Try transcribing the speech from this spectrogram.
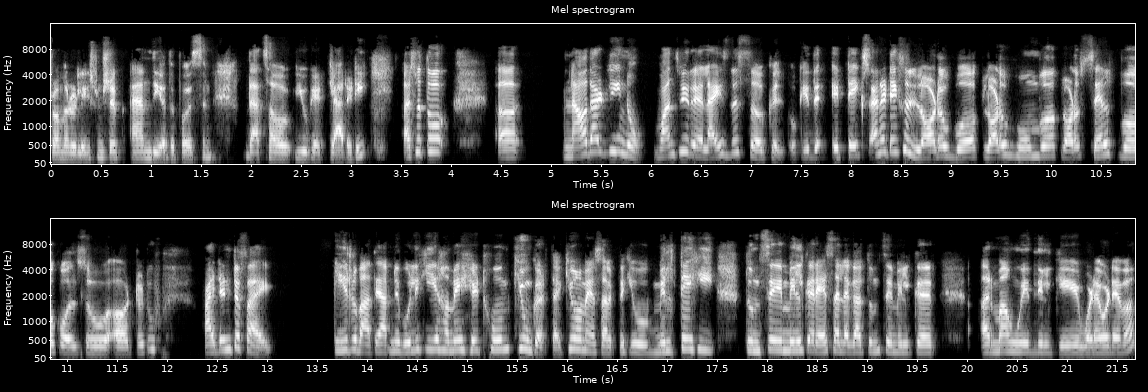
from a relationship and the other person. That's how you get clarity. अच्छा तो uh, now that we know once we realize this circle okay it takes and it takes a lot of work lot of homework lot of self work also uh, to, to identify ये जो बातें आपने बोली कि ये हमें हिट होम क्यों करता है क्यों हमें ऐसा लगता है कि वो मिलते ही तुमसे मिलकर ऐसा लगा तुमसे मिलकर अरमा हुए दिल के वट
